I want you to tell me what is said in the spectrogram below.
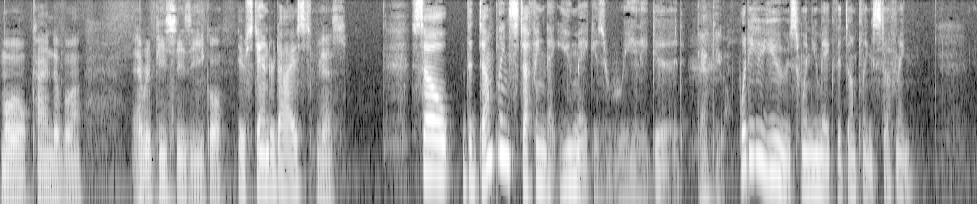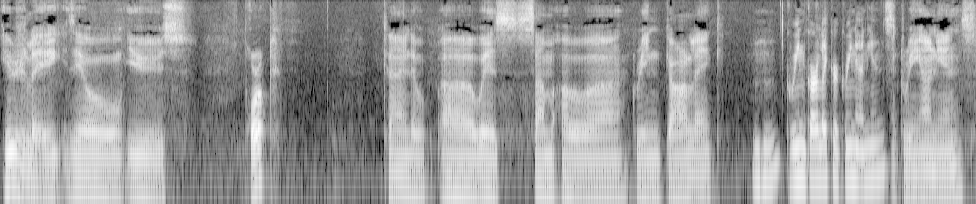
more kind of uh, every piece is equal. They're standardized. Yes. So the dumpling stuffing that you make is really good. Thank you. What do you use when you make the dumpling stuffing? Usually they'll use pork, kind of uh, with some of uh, green garlic, hmm Green garlic or green onions? green onions,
